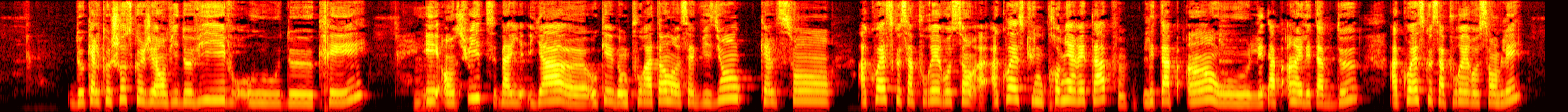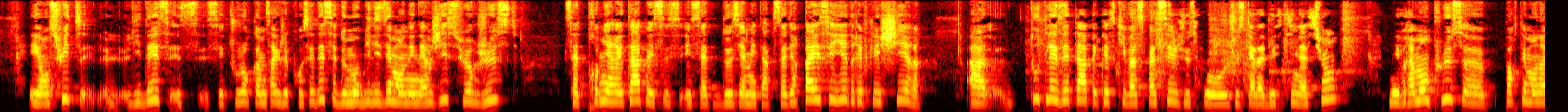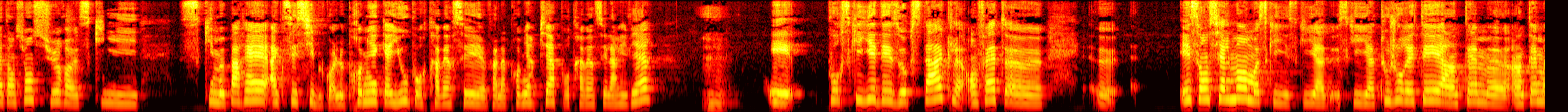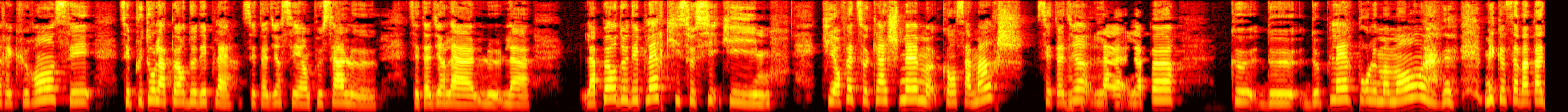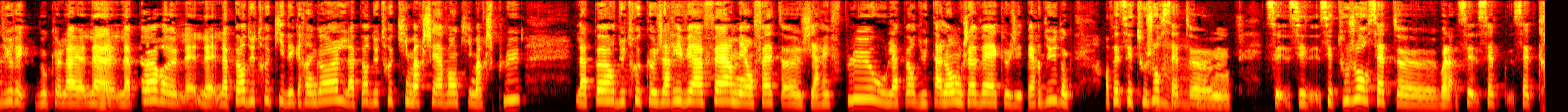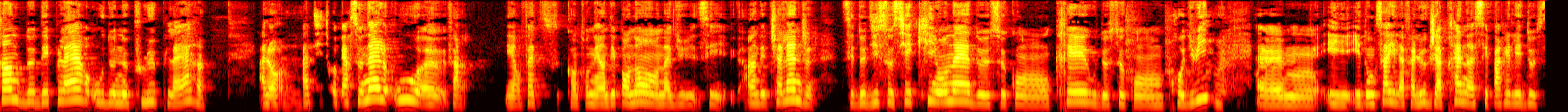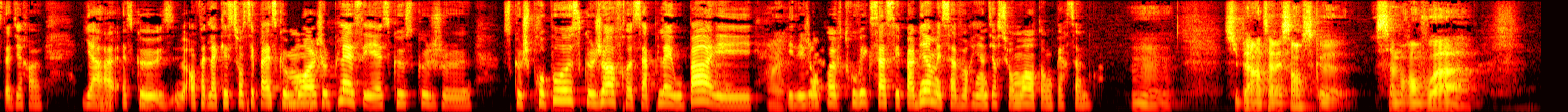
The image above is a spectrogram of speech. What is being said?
de quelque chose que j'ai envie de vivre ou de créer. Mhm. Et ensuite, bah, il y a, euh, ok, donc pour atteindre cette vision, quelles sont, à quoi est-ce que ça pourrait ressembler, à quoi est-ce qu'une première étape, l'étape 1 ou l'étape 1 et l'étape 2, à quoi est-ce que ça pourrait ressembler? Et ensuite, l'idée, c'est- toujours comme ça que j'ai procédé, c'est de mobiliser mon énergie sur juste cette première étape et cette deuxième étape. C'est-à-dire pas essayer de réfléchir à toutes les étapes et qu'est-ce qui va se passer jusqu'au jusqu'à la destination, mais vraiment plus euh, porter mon attention sur euh, ce qui ce qui me paraît accessible, quoi. Le premier caillou pour traverser, enfin la première pierre pour traverser la rivière. Mm. Et pour ce qui est des obstacles, en fait, euh, euh, essentiellement, moi, ce qui, ce qui a, ce qui a toujours été un thème, un thème récurrent, c'est, c'est plutôt la peur de déplaire. C'est-à-dire, c'est un peu ça le, c'est-à-dire la, le, la, la peur de déplaire qui se, qui, qui en fait se cache même quand ça marche. C'est-à-dire la, la peur que de, de plaire pour le moment, mais que ça va pas durer. Donc la, la, la peur, la, la, peur du truc qui dégringole, la peur du truc qui marchait avant qui marche plus, la peur du truc que j'arrivais à faire, mais en fait euh, j'y arrive plus, ou la peur du talent que j'avais que j'ai perdu. Donc en fait c'est toujours cette, mmh. euh, c'est toujours cette, euh, voilà, cette, cette crainte de déplaire ou de ne plus plaire. Alors mmh. à titre personnel ou, enfin et en fait, quand on est indépendant, on a dû, c'est un des challenges, c'est de dissocier qui on est de ce qu'on crée ou de ce qu'on produit. Euh, et, et, donc ça, il a fallu que j'apprenne à séparer les deux. C'est-à-dire, euh, il y a, est-ce que, en fait, la question c'est pas est-ce que moi je plais, c'est est-ce que ce que je, ce que je propose, ce que j'offre, ça plaît ou pas? Et, et, les gens peuvent trouver que ça c'est pas bien, mais ça veut rien dire sur moi en tant que personne. Quoi. Hmm. Super intéressant parce que ça me renvoie à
